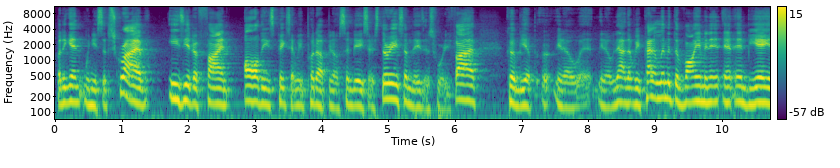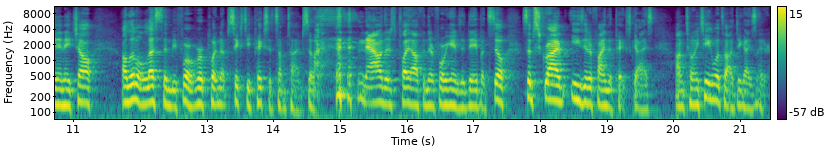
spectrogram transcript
But again, when you subscribe, easier to find all these picks that we put up. You know, some days there's 30, some days there's 45. Could be up, you know, you know. Now that we've kind of limited the volume in NBA and NHL, a little less than before. We're putting up 60 picks at some time. So now there's playoff and there are four games a day, but still subscribe. Easy to find the picks, guys. I'm Tony T. We'll talk to you guys later.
